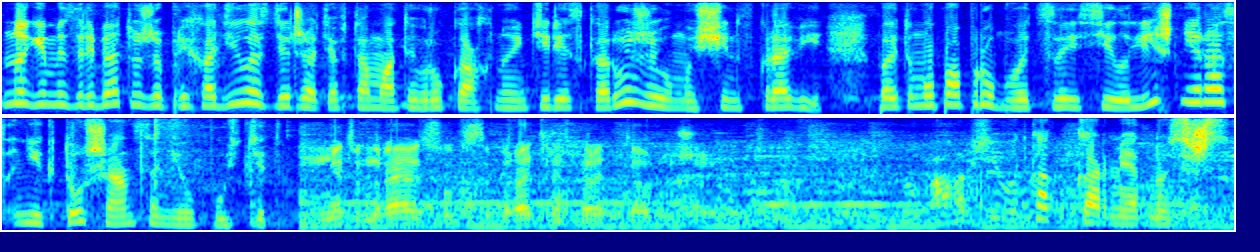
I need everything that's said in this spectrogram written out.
Многим из ребят уже приходилось держать автоматы в руках, но интерес к оружию у мужчин в крови. Поэтому попробовать свои силы лишний раз никто шанса не упустит. Мне тут нравится вот, собирать, разбирать это оружие. Ну, а вообще, вот как к армии относишься?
